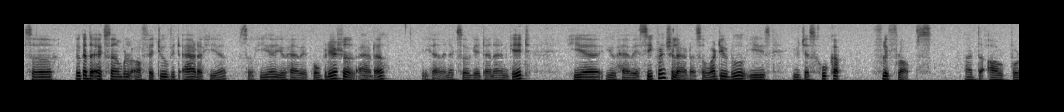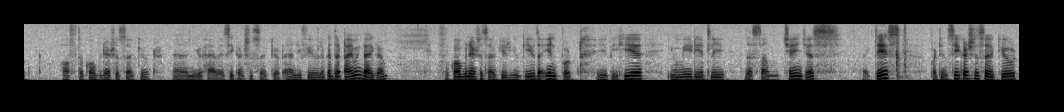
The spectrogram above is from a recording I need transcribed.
So look at the example of a 2-bit adder here. So here you have a combinational adder. You have an XOR gate and AND gate. Here you have a sequential adder. So what you do is you just hook up flip-flops at the output of the combination circuit and you have a sequential circuit. And if you look at the timing diagram for combination circuit you give the input AB here. Immediately the sum changes like this. But in sequential circuit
